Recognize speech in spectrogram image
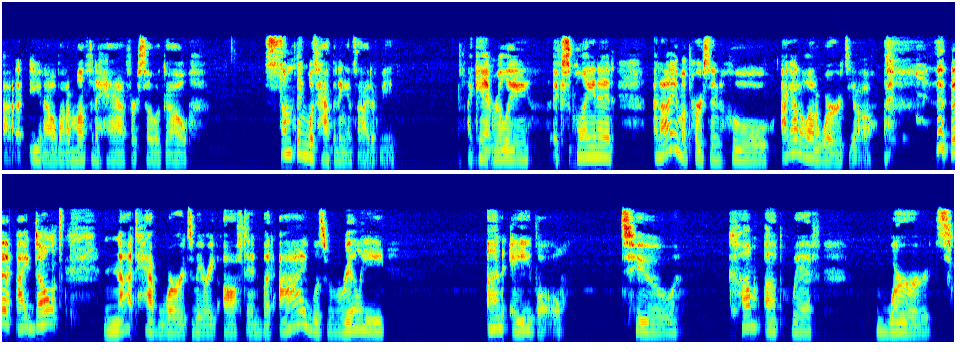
uh, you know, about a month and a half or so ago, something was happening inside of me. I can't really explain it. And I am a person who, I got a lot of words, y'all. I don't not have words very often, but I was really unable to come up with words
